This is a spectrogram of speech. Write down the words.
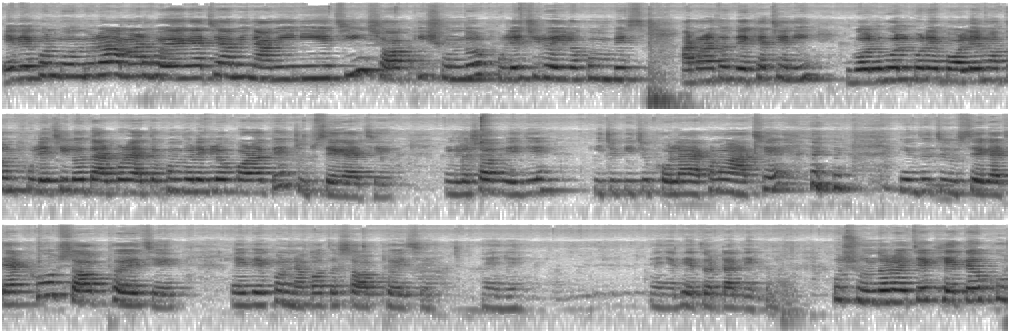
এই দেখুন বন্ধুরা, আমার হয়ে গেছে, আমি নামিয়ে নিয়েছি। সব কি সুন্দর ফুলেছিল এইরকম, বেশ আপনারা তো দেখেছেনই। গোল গোল করে বলের মতন ফুলেছিল, তারপরে এতক্ষণ ধরে এগুলো করাতে চুপসে গেছে। এগুলো সব এই যে কিছু কিছু খোলা এখনও আছে, কিন্তু চুপসে গেছে আর খুব সফট হয়েছে। এই দেখুন না কত সফট হয়েছে। এই যে এই যে ভেতরটা দেখুন। খুব সুন্দর হয়েছে, খেতেও খুব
